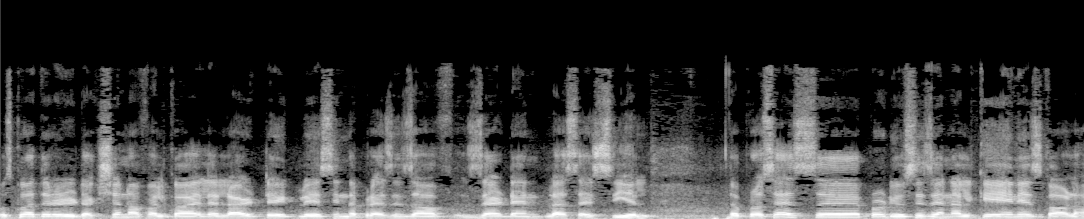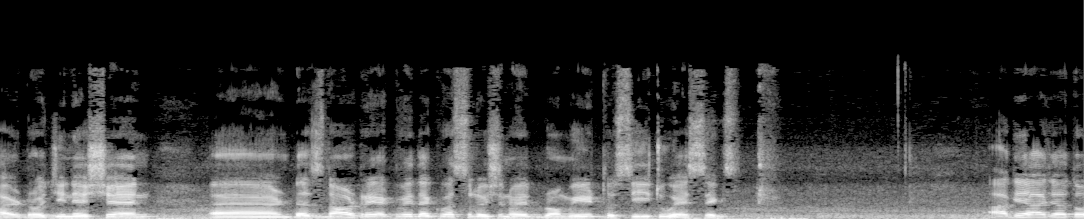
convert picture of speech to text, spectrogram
उसके बाद reduction of alkyl halide take place in the presence of Z N plus H C L the process produce an alkane is called hydrogenation and does not react with aqueous solution with bromide to C2H6 आगे आ जाओ तो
